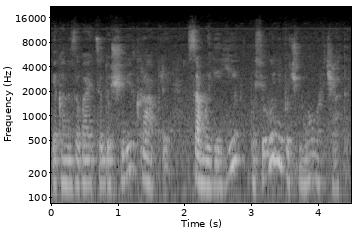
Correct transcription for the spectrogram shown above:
яка називається Дощові краплі. Саме її ми сьогодні почнемо вивчати.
